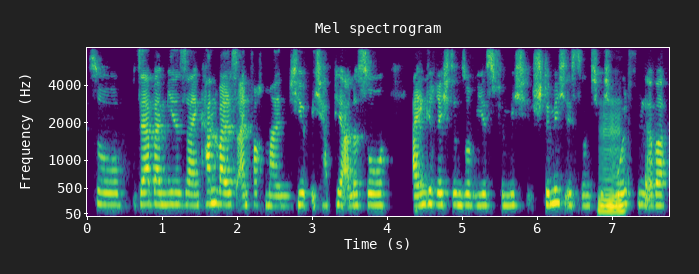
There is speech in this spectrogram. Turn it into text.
so sehr bei mir sein kann, weil es einfach mein, hier, ich habe hier alles so eingerichtet und so, wie es für mich stimmig ist und ich mich mhm. wohlfühle, aber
